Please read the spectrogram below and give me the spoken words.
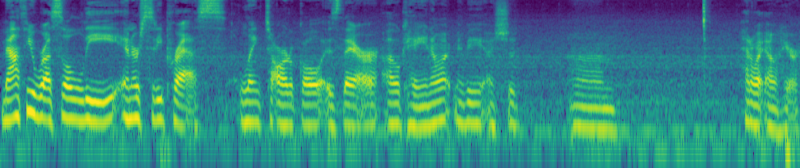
Matthew Russell Lee, Inner City Press. Link to article is there. Okay, you know what? Maybe I should. Um, how do I? Oh, here.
